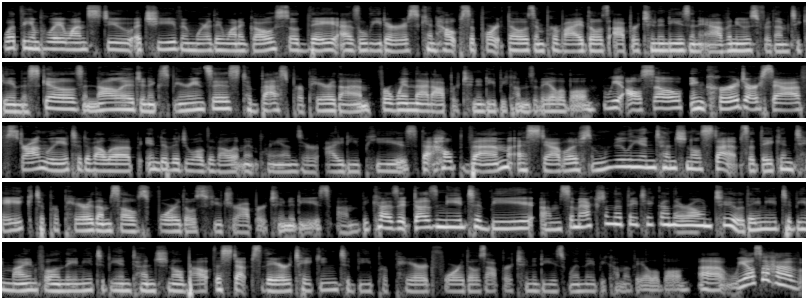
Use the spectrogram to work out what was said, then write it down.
what the employee wants to achieve and where they want to go so they, as leaders, can help support those and provide those opportunities and avenues for them to gain the skills and knowledge and experiences to best prepare them for when that opportunity becomes available. We also encourage our staff strongly to develop individual development plans or IDPs that help them establish some really intentional steps that they can take to prepare themselves for those future opportunities. Um, because it does need to be um, some action that they take on their own too. They need to be mindful and they need to be intentional about the steps they're taking to be prepared for those opportunities when they become available. Uh, we also have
